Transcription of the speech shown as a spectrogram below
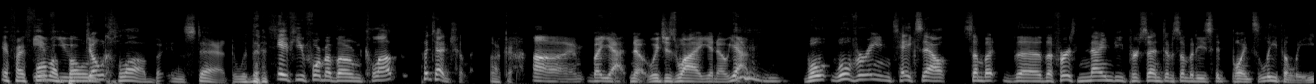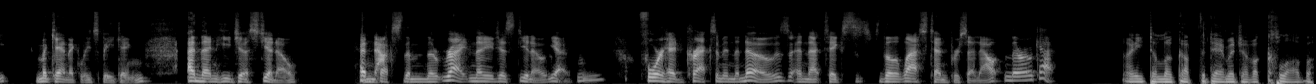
if I form if a you bone don't- club instead, would that if you form a bone club, potentially. okay? Um, but yeah, no, which is why you know, yeah, Wol- Wolverine takes out somebody the the first ninety percent of somebody's hit points lethally, mechanically speaking, and then he just you know Headbutt. knocks them the right, and then he just you know yeah, forehead cracks him in the nose, and that takes the last ten percent out, and they're okay. I need to look up the damage of a club.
